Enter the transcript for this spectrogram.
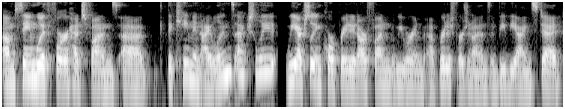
Um, same with for hedge funds uh, the Cayman Islands, actually. We actually incorporated our fund, we were in uh, British Virgin Islands and BVI instead.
